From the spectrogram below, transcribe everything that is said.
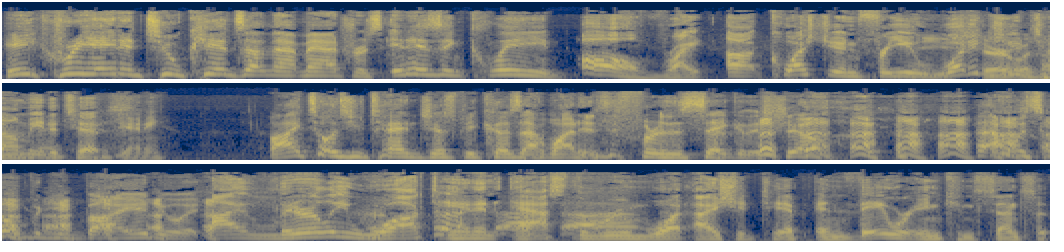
he created two kids on that mattress. It isn't clean. All right. Uh, question for you. You what sure did you tell me the to tip. Danny? I told you 10 just because I wanted it for the sake of the show. I was hoping you'd buy into it. I literally walked in and asked the room what I should tip, and they were in consensus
